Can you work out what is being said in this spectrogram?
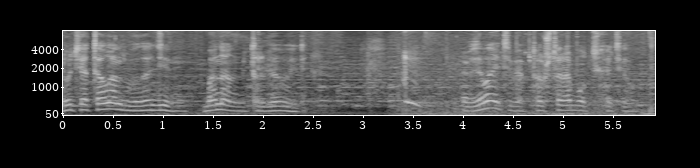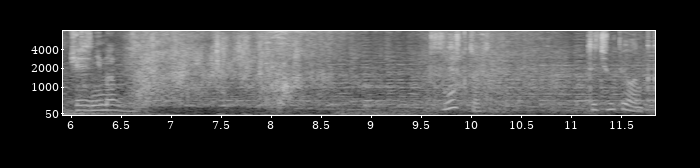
Ну, у тебя талант был один – бананами торговать. А взяла я тебя, потому что работать хотела. Через не могу. Знаешь, кто ты? Ты чемпионка.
